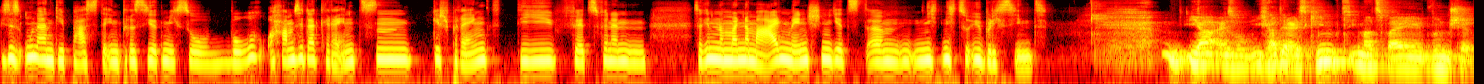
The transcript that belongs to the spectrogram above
Dieses Unangepasste interessiert mich so. Wo haben Sie da Grenzen gesprengt, die für jetzt für einen, sage ich mal, normalen Menschen jetzt ähm, nicht, nicht so üblich sind? Ja, also ich hatte als Kind immer zwei Wünsche.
